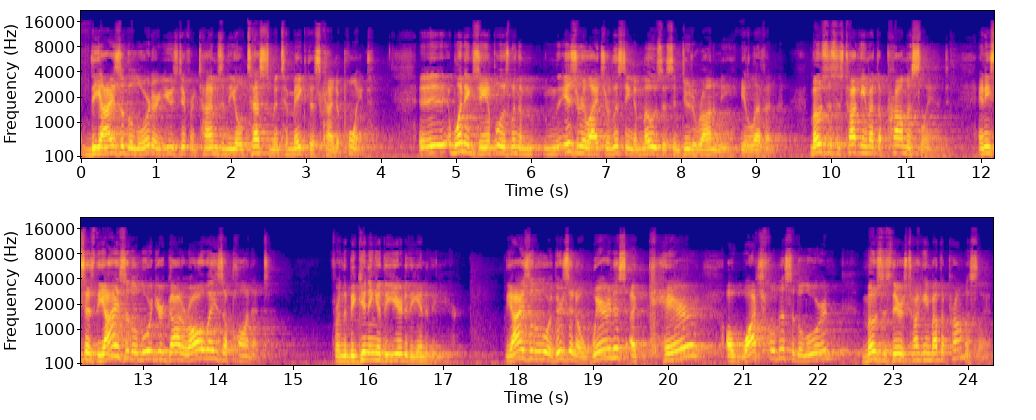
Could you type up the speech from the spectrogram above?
The eyes of the Lord are used different times in the Old Testament to make this kind of point. Uh, one example is when the Israelites are listening to Moses in Deuteronomy 11. Moses is talking about the promised land. And he says, The eyes of the Lord your God are always upon it, from the beginning of the year to the end of the year. The eyes of the Lord, there's an awareness, a care, a watchfulness of the Lord. Moses there is talking about the promised land.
